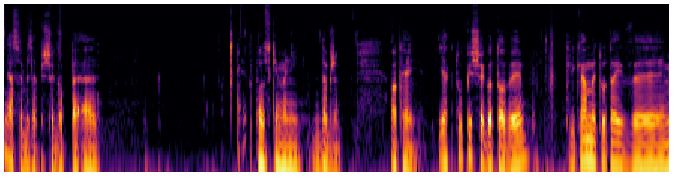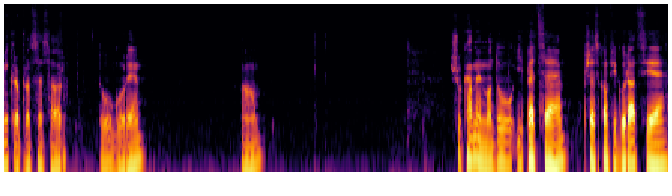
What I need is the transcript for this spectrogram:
Ja sobie zapiszę go PL. Jak polskie menu. Dobrze. OK. Jak tu piszę gotowy, klikamy tutaj w mikroprocesor, tu u góry. O. Szukamy modułu IPC przez konfigurację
